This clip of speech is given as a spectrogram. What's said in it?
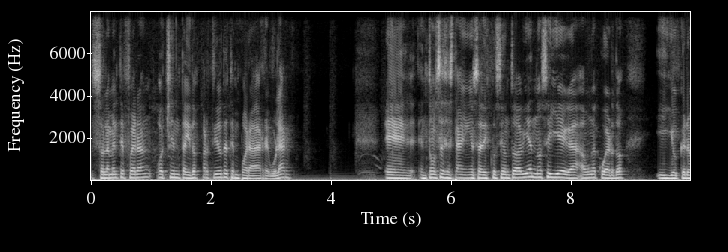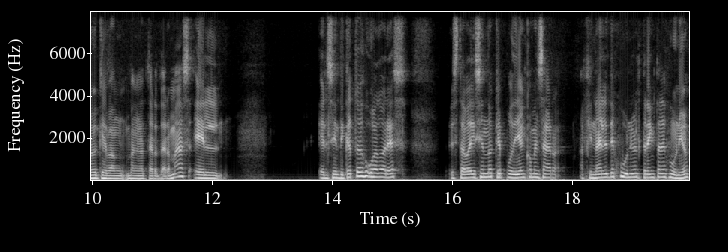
solamente fueran 82 partidos de temporada regular. Eh, entonces están en esa discusión todavía, no se llega a un acuerdo y yo creo que van, van a tardar más. El, el sindicato de jugadores estaba diciendo que podían comenzar a finales de junio, el 30 de junio,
